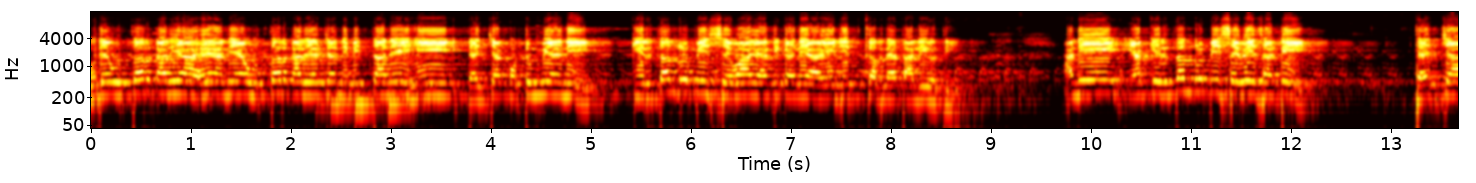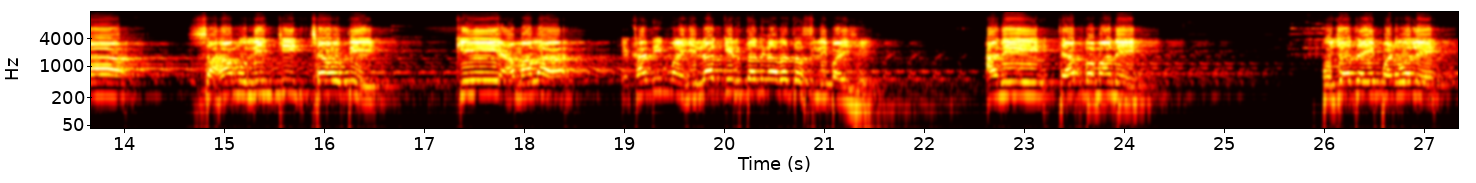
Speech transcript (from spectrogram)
उद्या उत्तर कार्य आहे आणि या उत्तर कार्याच्या निमित्ताने ही त्यांच्या कुटुंबियांनी कीर्तनरूपी सेवा या ठिकाणी आयोजित करण्यात आली होती. आणि या कीर्तनरूपी सेवेसाठी त्यांच्या सहा मुलींची इच्छा होती की आम्हाला एखादी महिला कीर्तनकारच असली पाहिजे. आणि त्याप्रमाणे पूजाताई पडवले.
